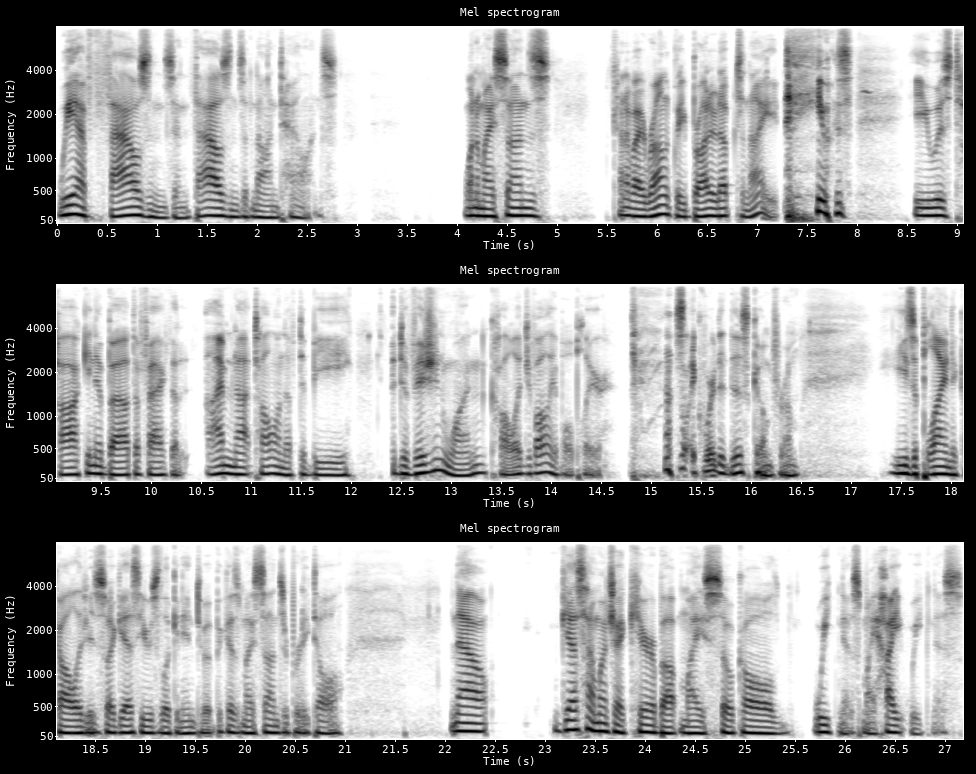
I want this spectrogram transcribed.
We have thousands and thousands of non talents. One of my sons kind of ironically brought it up tonight. he was he was talking about the fact that I'm not tall enough to be a division 1 college volleyball player. I was like, where did this come from? He's applying to colleges, so I guess he was looking into it because my sons are pretty tall. Now, guess how much I care about my so-called weakness, my height weakness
